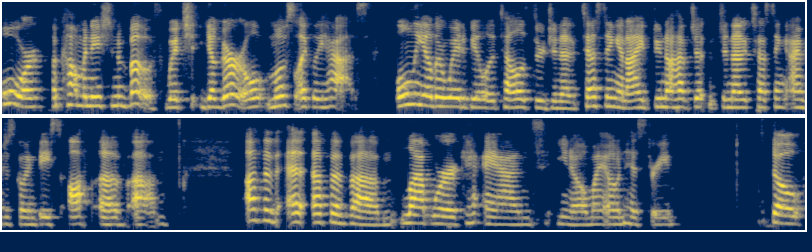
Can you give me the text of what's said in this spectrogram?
or a combination of both, which your girl most likely has. Only other way to be able to tell is through genetic testing, and I do not have ge- genetic testing. I'm just going based off of um, off of uh, off of um, lab work and you know my own history. So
